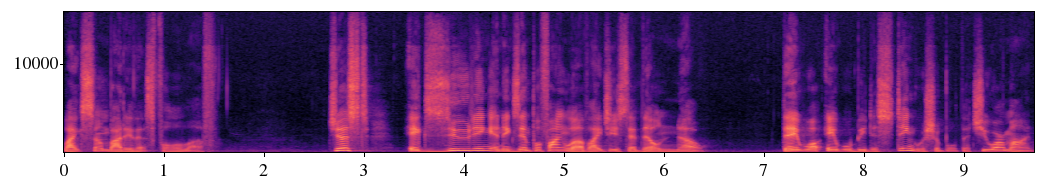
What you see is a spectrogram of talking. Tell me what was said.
like somebody that's full of love. Just exuding and exemplifying love, like Jesus said, they'll know. They will, it will be distinguishable that you are mine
